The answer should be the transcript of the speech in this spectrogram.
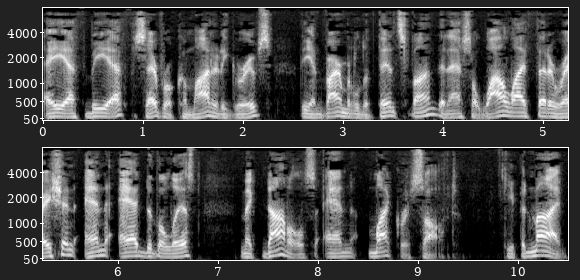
AFBF, several commodity groups, the Environmental Defense Fund, the National Wildlife Federation, and add to the list McDonald's and Microsoft. Keep in mind,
